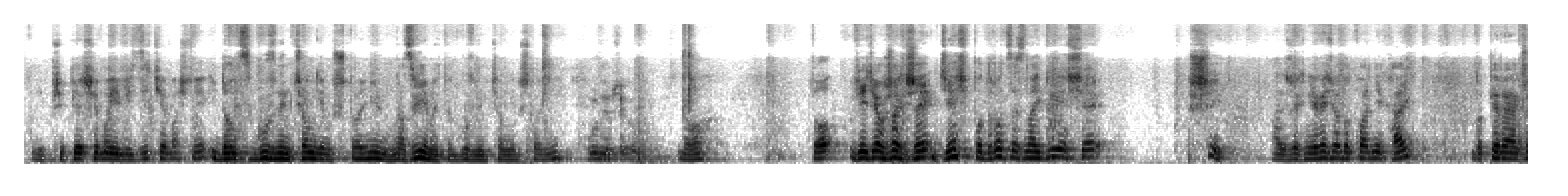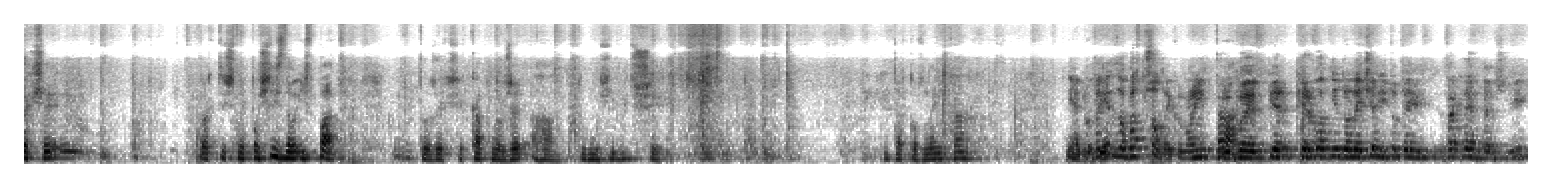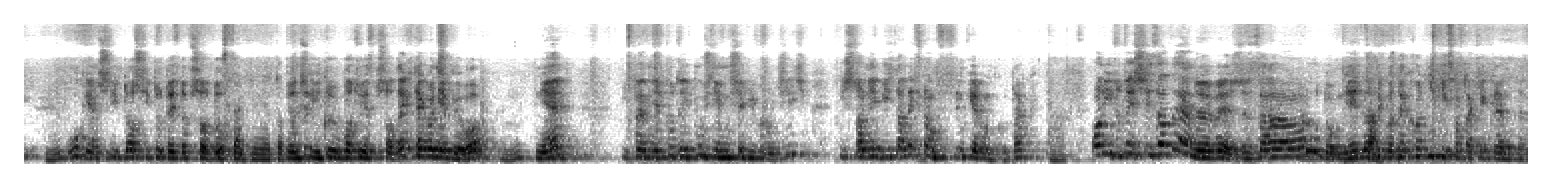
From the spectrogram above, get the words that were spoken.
I przy pierwszej mojej wizycie właśnie idąc głównym ciągiem sztolni, nazwijmy to głównym ciągiem sztolni, Główny przekop. no, to wiedział, że, że gdzieś po drodze znajduje się szyb, ale że nie wiedział dokładnie haj. Dopiero jak żech się praktycznie pośliznął i wpadł, to żech się kapnął, że aha, tu musi być szyb. I ta kownęka. Nie, tutaj jest, zobacz, przodek. No i Tak. bo pier, pierwotnie dolecieli tutaj zakrętem szli, łukiem szli, doszli tutaj do przodu. Następnie mnie to I tu, bo tu jest przodek, tego nie było, Mhm. nie? I pewnie tutaj później musieli wrócić i sztolnie bić dalej w, tam, w tym kierunku, tak? Tak. Oni tutaj szli za ten, wiesz, za rudą, nie? Dlatego te chodniki są takie kręte.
